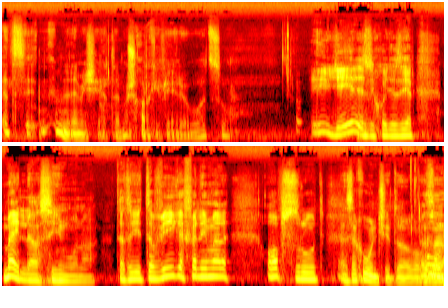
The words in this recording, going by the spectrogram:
Ez nem, nem is értem, a sarki fényről volt szó. Ugye érezzük, hogy azért megy le a színvonal. Tehát, hogy itt a vége felé már abszolút Ezek uncsi dolgok. Ez a,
